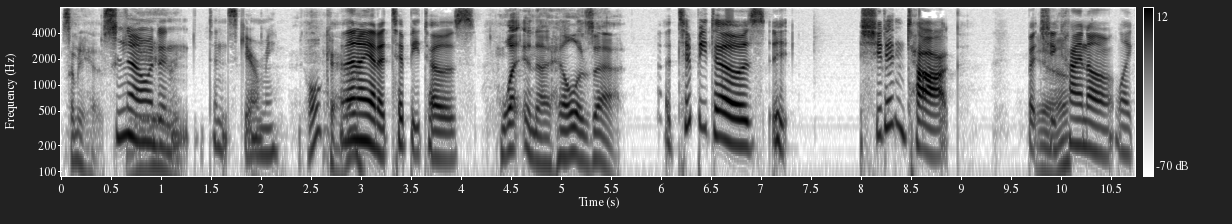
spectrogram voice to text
Somebody had a scare. No, it didn't. Didn't scare me. Okay. And then I had a Tippee Toes. What in the hell is that? A Tippee Toes. It, she didn't talk, but she Yeah. kind of like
